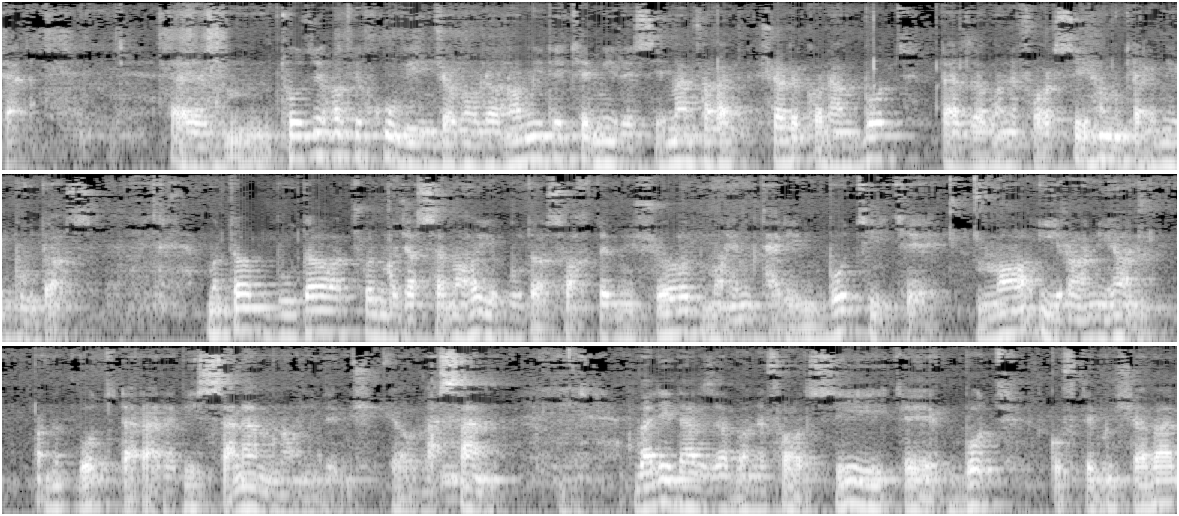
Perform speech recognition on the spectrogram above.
کرد. توضیحات خوبی اینجا مولانا میده که می‌رسی من فقط اشاره کنم بود در زبان فارسی هم کلمه بوداست منتها بودا چون مجسمه های بودا ساخته می‌شد مهمترین بوتی که ما ایرانیان بوت در عربی سنم نامیده میشه یا وسن ولی در زبان فارسی که بوت گفته می شود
